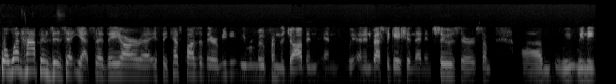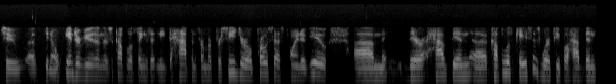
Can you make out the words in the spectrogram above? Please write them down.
Well, what happens is that yes, they are. if they test positive, they're immediately removed from the job, and, and an investigation then ensues. There are some um, we, we need to, uh, you know, interview them. There's a couple of things that need to happen from a procedural process point of view. Um, there have been a couple of cases where people have been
